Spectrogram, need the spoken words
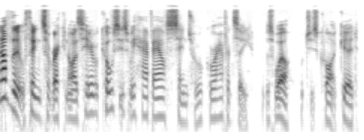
Another little thing to recognise here, of course, is we have our centre of gravity as well, which is quite good.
